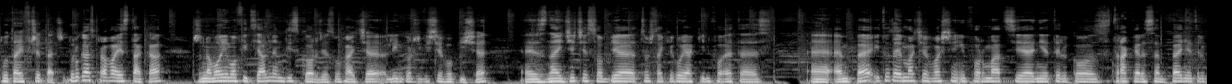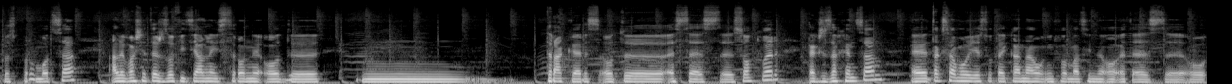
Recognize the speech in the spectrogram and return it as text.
tutaj wczytać. Druga sprawa jest taka, że na moim oficjalnym Discordzie, słuchajcie, link oczywiście w opisie, e, znajdziecie sobie coś takiego jak info ETS e, MP i tutaj macie właśnie informacje nie tylko z Tracker SMP, nie tylko z Promoca, ale właśnie też z oficjalnej strony od mm, Trackers, od SCS Software, także zachęcam. E, Tak samo jest tutaj kanał informacyjny o ETS, e, o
